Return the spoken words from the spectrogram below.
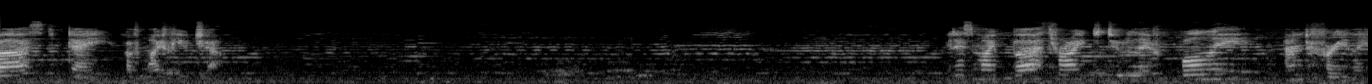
First day of my future. It is my birthright to live fully and freely.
